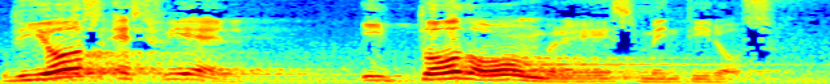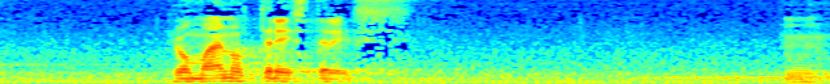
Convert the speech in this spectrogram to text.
Dios es fiel y todo hombre es mentiroso. Romanos 3, 3. Mm.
